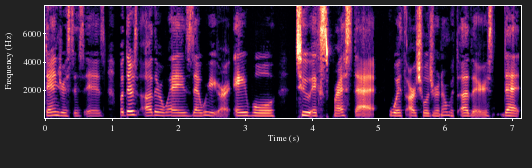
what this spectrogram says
dangerous this is. But there's other ways that we are able to express that with our children or with others that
